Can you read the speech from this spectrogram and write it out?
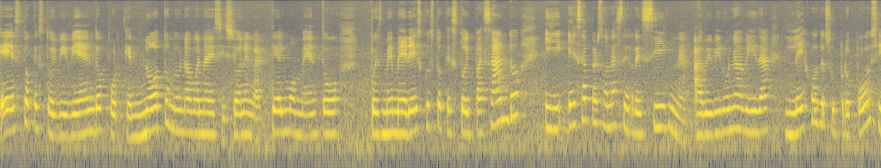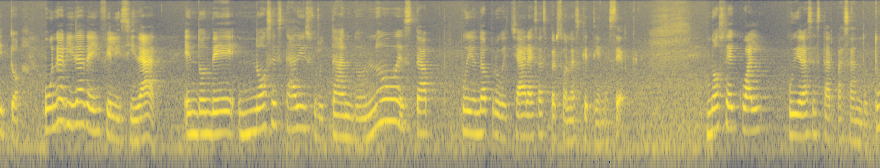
Esto que estoy viviendo porque no tomé una buena decisión en aquel momento, pues me merezco esto que estoy pasando y esa persona se resigna a vivir una vida lejos de su propósito, una vida de infelicidad, en donde no se está disfrutando, no está pudiendo aprovechar a esas personas que tiene cerca. No sé cuál pudieras estar pasando tú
